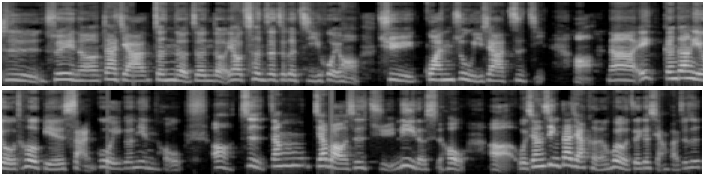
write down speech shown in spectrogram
是，所以呢，大家真的真的要趁着这个机会哈，去关注一下自己。啊，那诶，刚刚也有特别闪过一个念头哦，是张家宝老师举例的时候啊，我相信大家可能会有这个想法，就是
